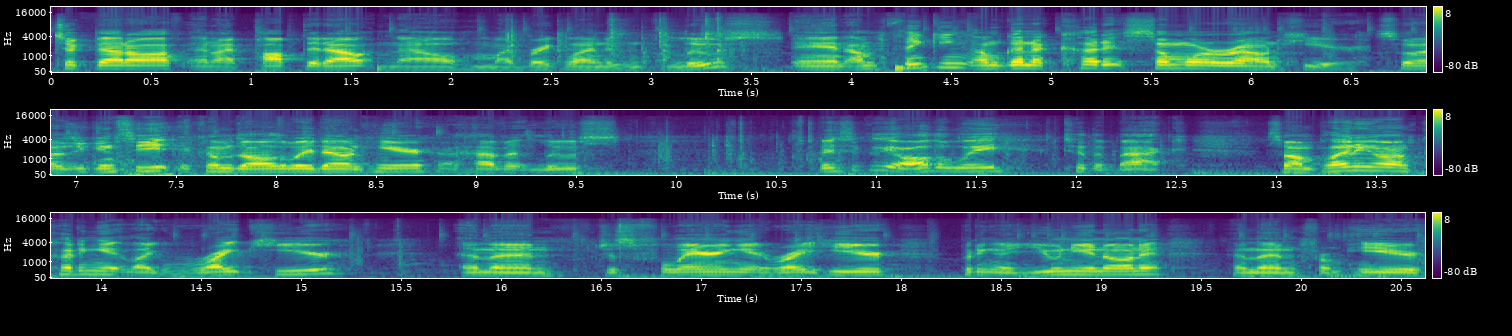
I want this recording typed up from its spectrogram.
took that off and I popped it out. Now my brake line is loose and I'm thinking I'm gonna cut it somewhere around here. So as you can see, it comes all the way down here. I have it loose basically all the way to the back. So I'm planning on cutting it like right here and then just flaring it right here, putting a union on it, and then from here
